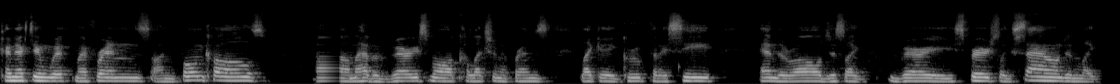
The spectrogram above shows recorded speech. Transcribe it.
connecting with my friends on phone calls. Um, I have a very small collection of friends, like a group that I see, and they're all just like very spiritually sound and like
